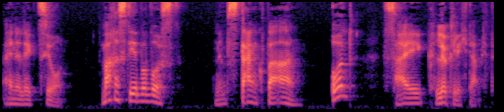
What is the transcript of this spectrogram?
eine Lektion. Mach es dir bewusst, nimm es dankbar an und sei glücklich damit.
